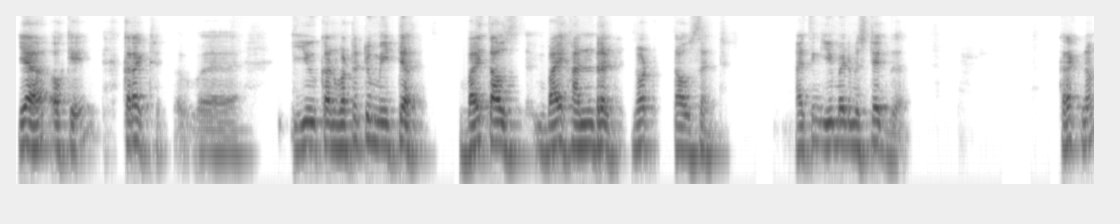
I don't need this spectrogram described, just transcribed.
Yeah, okay, correct. Uh, you converted to meter by thousand by hundred, not thousand. I think you made a mistake there. Correct, no?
